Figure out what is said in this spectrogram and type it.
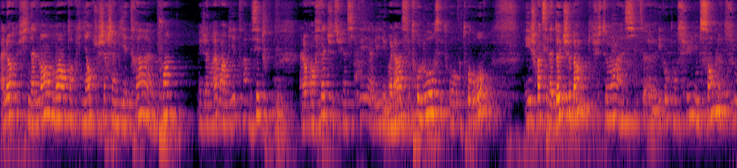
Alors que finalement, moi en tant que cliente, je cherche un billet de train, euh, point et j'aimerais avoir un billet de train, mais c'est tout. Alors qu'en fait, je suis incitée à aller, voilà, c'est trop lourd, c'est trop, trop gros. Et je crois que c'est la Deutsche Bank qui justement a un site euh, éco-conçu, il me semble, sous,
